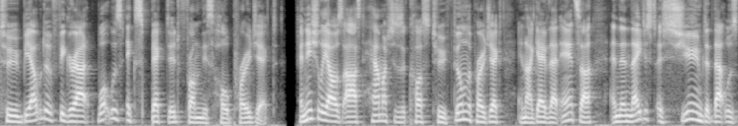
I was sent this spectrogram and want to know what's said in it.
to be able to figure out what was expected from this whole project. Initially, I was asked how much does it cost to film the project, and I gave that answer, and then they just assumed that that was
